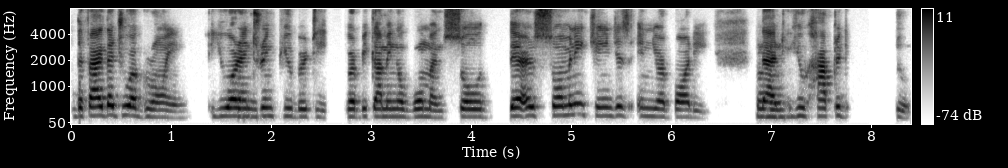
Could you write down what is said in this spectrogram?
the fact that you are growing you are mm-hmm. entering puberty you are becoming a woman so there are so many changes in your body that mm-hmm. you have to do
